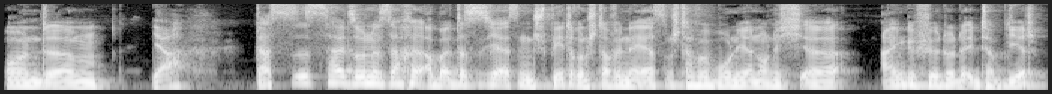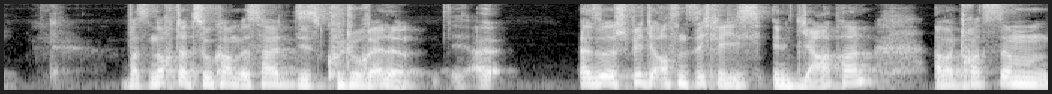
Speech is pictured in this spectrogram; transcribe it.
Und ähm, ja, das ist halt so eine Sache, aber das ist ja erst in späteren Staffeln. In der ersten Staffel wurde ja noch nicht äh, eingeführt oder etabliert. Was noch dazu kam, ist halt dieses Kulturelle. Äh, also es spielt ja offensichtlich in Japan, aber trotzdem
